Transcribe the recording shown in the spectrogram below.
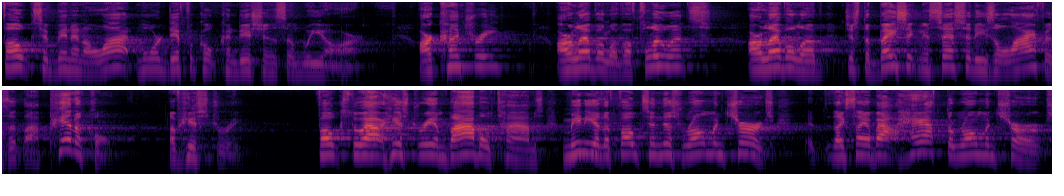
folks have been in a lot more difficult conditions than we are. Our country, our level of affluence, our level of just the basic necessities of life is at the pinnacle of history. Folks throughout history and Bible times, many of the folks in this Roman church, they say about half the Roman church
